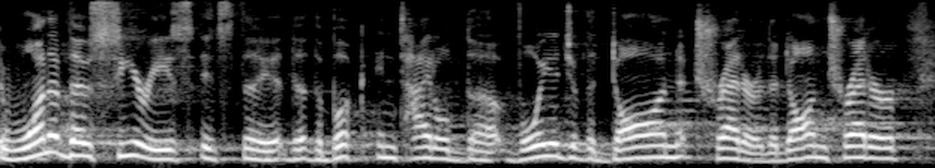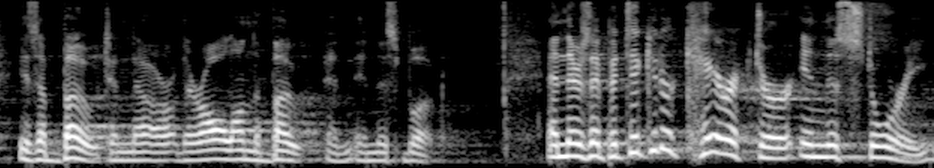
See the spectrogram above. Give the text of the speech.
One of those series, it's the, the, the, book entitled The Voyage of the Dawn Treader. The Dawn Treader is a boat, and they're, they're all on the boat in, in this book. And there's a particular character in this story.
